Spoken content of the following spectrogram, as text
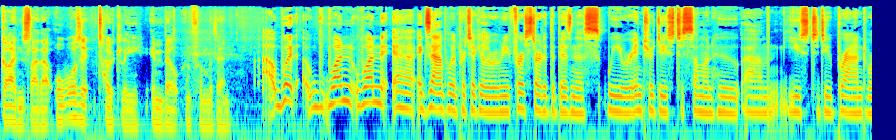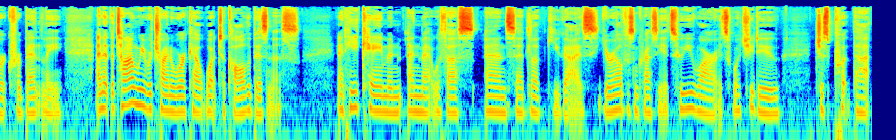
guidance like that? Or was it totally inbuilt and from within? Uh, what one one uh, example in particular when we first started the business, we were introduced to someone who um, used to do brand work for Bentley, and at the time we were trying to work out what to call the business, And he came and, and met with us and said, Look, you guys, you're Elvis and Kresse. It's who you are, it's what you do. Just put that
